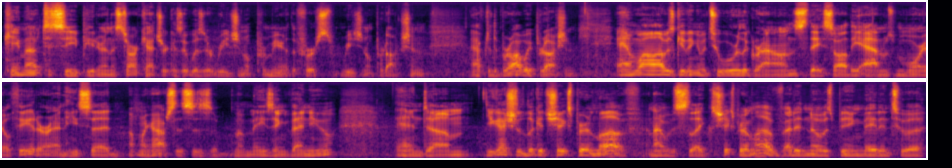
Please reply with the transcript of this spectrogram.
came out to see Peter and the Starcatcher because it was a regional premiere, the first regional production after the Broadway production. And while I was giving him a tour of the grounds, they saw the Adams Memorial Theater, and he said, "Oh my gosh, this is an amazing venue." And um, you guys should look at Shakespeare in Love. And I was like, Shakespeare in Love? I didn't know it was being made into a,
